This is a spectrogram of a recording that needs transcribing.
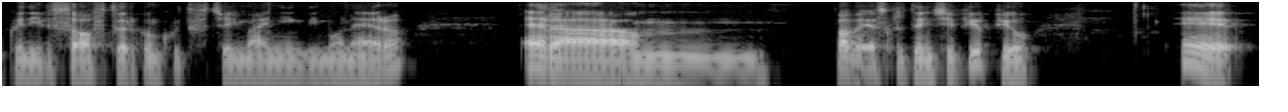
quindi il software con cui tu facevi mining di Monero, era, mm, vabbè, è scritto in C++, e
